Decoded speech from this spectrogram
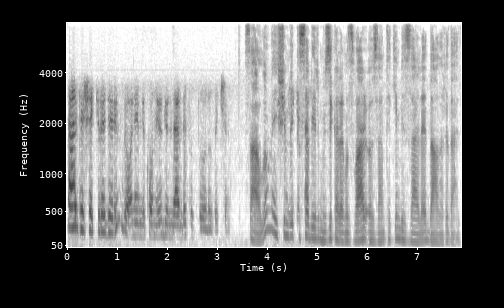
Ben teşekkür ederim bu önemli konuyu gündemde tuttuğunuz için. Sağ olun ve şimdi kısa bir müzik aramız var. Özlem Tekin bizlerle Dağları Deldi.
